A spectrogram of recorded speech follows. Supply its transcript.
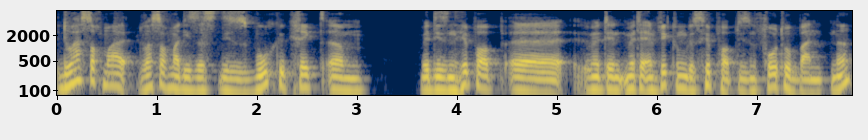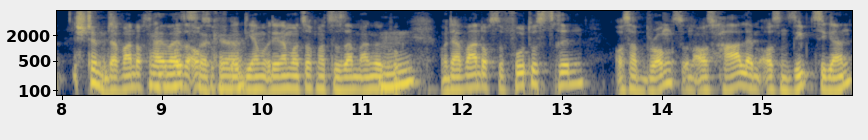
du hast doch mal, du hast doch mal dieses, dieses Buch gekriegt, ähm, mit diesen Hip-Hop, äh, mit den, mit der Entwicklung des Hip-Hop, diesen Fotoband, ne? Stimmt. Und da waren doch teilweise auch so, ja. die haben, den haben wir uns auch mal zusammen angeguckt. Mhm. Und da waren doch so Fotos drin aus der Bronx und aus Harlem aus den 70ern,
